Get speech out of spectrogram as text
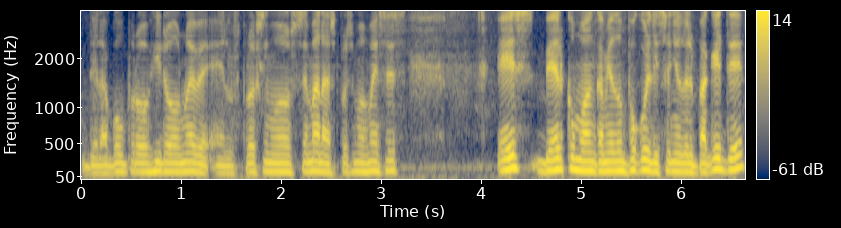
de la GoPro Hero 9 en las próximas semanas, próximos meses, es ver cómo han cambiado un poco el diseño del paquete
